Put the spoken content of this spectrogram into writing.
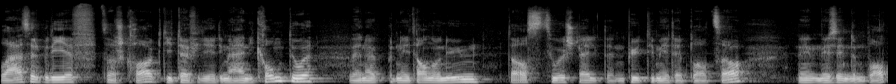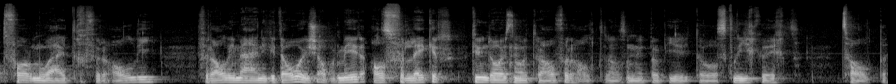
Leserbrief, das ist klar, die dürfen ihre Meinung kundtun. Wenn jemand nicht anonym das zustellt, dann bieten wir den Platz an. Wir sind eine Plattform, die eigentlich für alle, für alle Meinungen da ist. Aber wir als Verleger tun uns neutral verhalten. Also wir probieren hier das Gleichgewicht zu halten.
